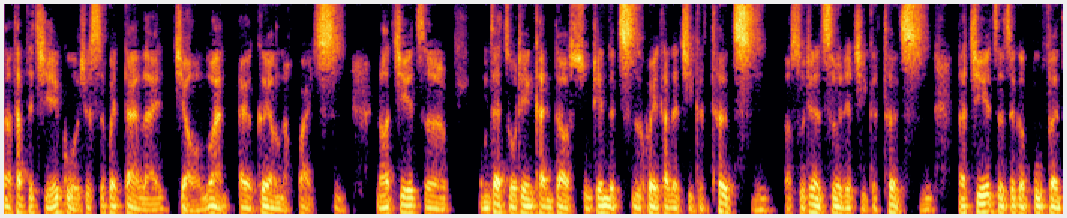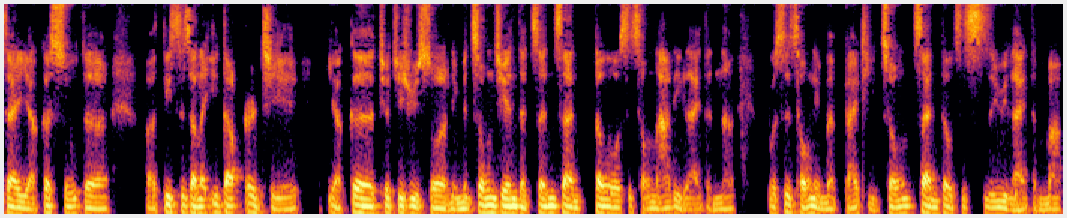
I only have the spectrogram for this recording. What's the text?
那它的结果就是会带来搅乱，还有各样的坏事。然后接着，我们在昨天看到属天的智慧，它的几个特质啊，属天的智慧的几个特质。那接着这个部分，在雅各书的呃第四章的一到二节，雅各就继续说了：你们中间的征战斗殴是从哪里来的呢？不是从你们白体中战斗之私欲来的吗？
